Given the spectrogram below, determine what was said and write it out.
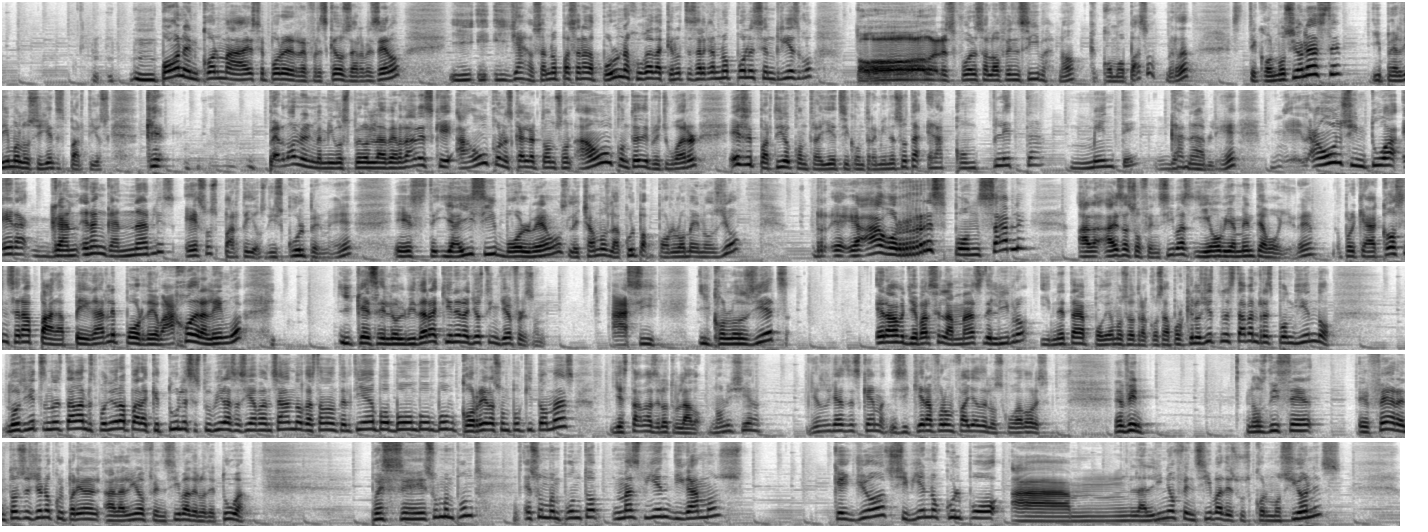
ponen colma a ese pobre refresquero cervecero y, ya, o sea, no pasa nada. Por una jugada que no te salga, no pones en riesgo todo el esfuerzo a la ofensiva, ¿no? Como pasó, ¿verdad? Te conmocionaste y perdimos los siguientes partidos. Que, perdónenme amigos, pero la verdad es que aún con Skylar Thompson, aún con Teddy Bridgewater, ese partido contra Jets y contra Minnesota era completa mente ganable. ¿eh? Aún sin Tua era eran ganables esos partidos, discúlpenme. ¿eh? Este, y ahí sí volvemos, le echamos la culpa, por lo menos yo, eh, hago responsable a, esas ofensivas y obviamente a Boyer. ¿eh? Porque a Cousins era para pegarle por debajo de la lengua y que se le olvidara quién era Justin Jefferson. Así. Y con los Jets era llevársela más del libro y neta podíamos hacer otra cosa. Porque los Jets no estaban respondiendo. Los Jets no estaban respondiendo para que tú les estuvieras así avanzando, gastándote el tiempo, boom, boom, boom, corrieras un poquito más y estabas del otro lado. No lo hicieron. Y eso ya es de esquema. Ni siquiera fueron fallas de los jugadores. En fin, nos dice eh, Fer, entonces yo no culparía a la línea ofensiva de lo de Tua. Pues eh, es un buen punto. Es un buen punto. Más bien, digamos, que yo, si bien no culpo a mm, la línea ofensiva de sus conmociones,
